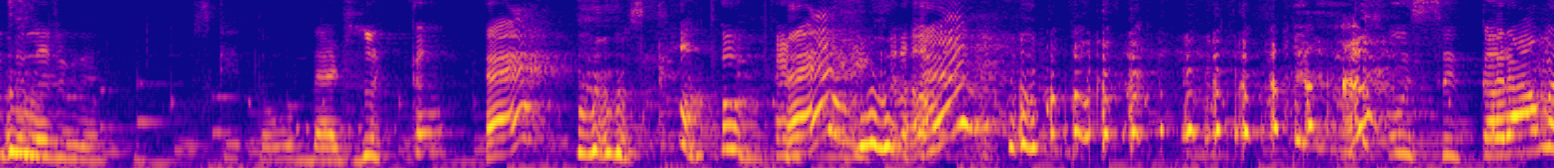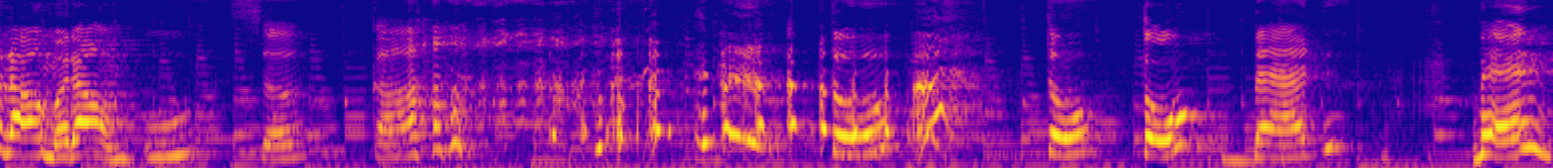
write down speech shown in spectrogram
चलो रुक दे उसके तो बैड लक का है? उसका तो बैड उसका राम राम राम। उसका तो तो तो? बैड। बहन?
